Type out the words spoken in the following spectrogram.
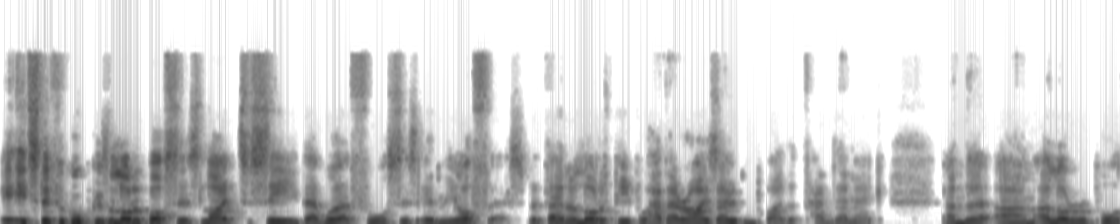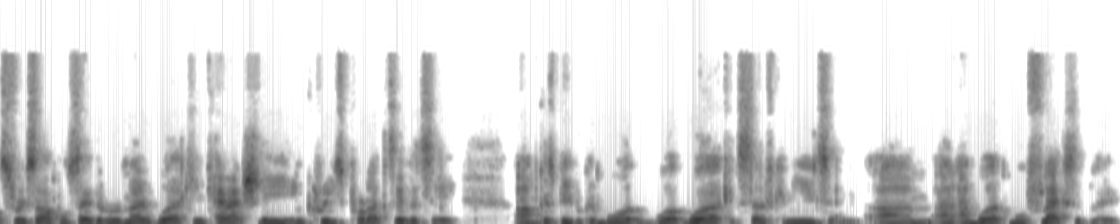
it's difficult because a lot of bosses like to see their workforces in the office, but then a lot of people had their eyes opened by the pandemic, and that um, a lot of reports, for example, say that remote working can actually increase productivity because um, people can work, work, work, instead of commuting um, and, and, work more flexibly.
